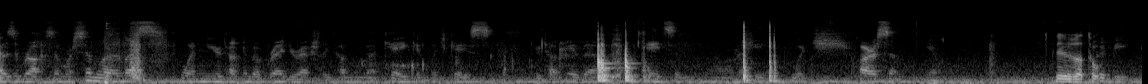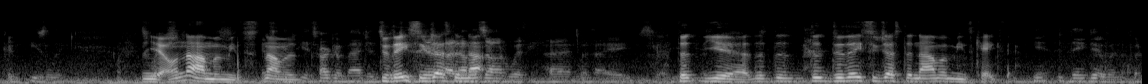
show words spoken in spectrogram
because the brachas are more similar, unless when you're talking about bread, you're actually talking about cake, in which case you're talking about dates and, uh, which are some, you know, could, could be, could easily. Yeah, well, nama means It's, nama. it's hard to imagine. Do they suggest the na- Amazon with uh, with AIDS? The, yeah, the, the, the, do they suggest the nama means cake there? Yeah, they do in the foot,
